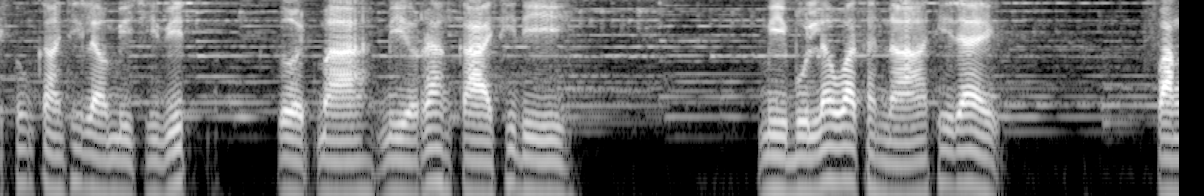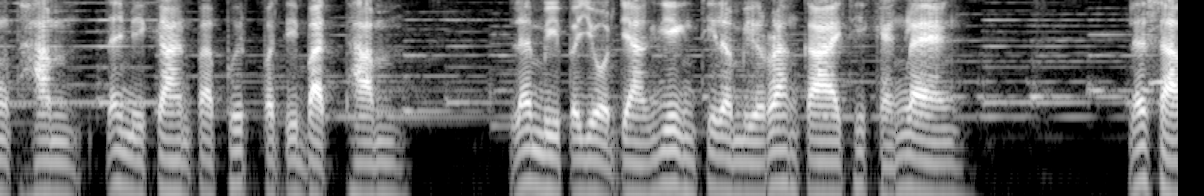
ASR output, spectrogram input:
ตุของการที่เรามีชีวิต เกิดมามีร่างกายที่ดี มีบุญและวาสนาที่ได้ฟังธรรม ได้มีการประพฤติปฏิบัติธรรม และมีประโยชน์อย่างยิ่งที่เรามีร่างกายที่แข็งแรง และสา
